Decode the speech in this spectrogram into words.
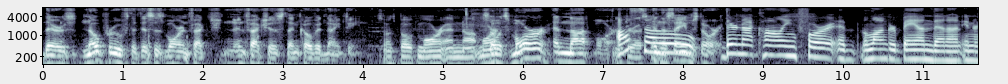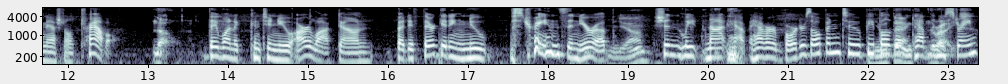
there's no proof that this is more infect- infectious than COVID 19. so it's both more and not more. So it's more and not more. Also, in the same story. they're not calling for a longer ban than on international travel. No. They want to continue our lockdown, but if they're getting new strains in Europe, yeah. shouldn't we not have, have our borders open to people that think. have the new Right. strain?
